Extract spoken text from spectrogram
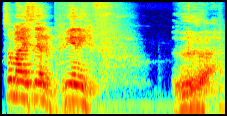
somebody send a penny. Ugh.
